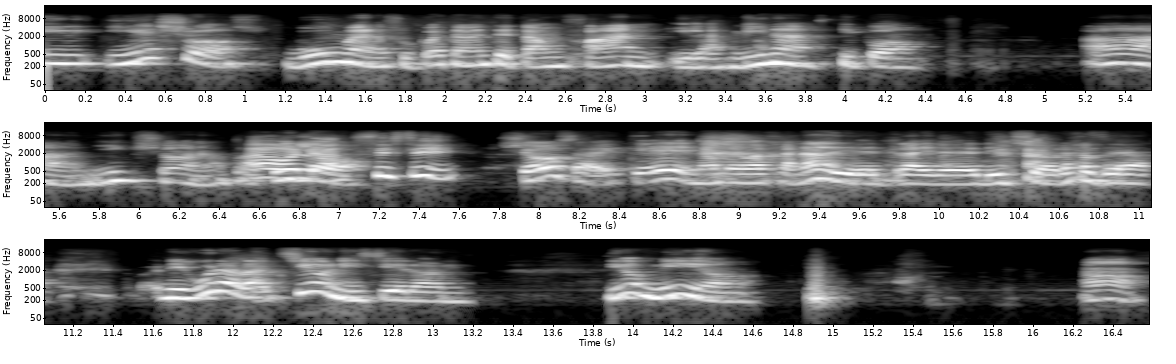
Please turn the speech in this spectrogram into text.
y, ellos, Boomer, supuestamente tan fan, y las minas, tipo, ah, Nick Jonas. Ah, hola, sí, sí. Yo, ¿sabes qué? No me baja nadie del trailer de Nick Jonas, o sea, ninguna reacción hicieron. Dios mío. No.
